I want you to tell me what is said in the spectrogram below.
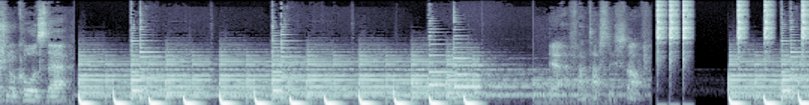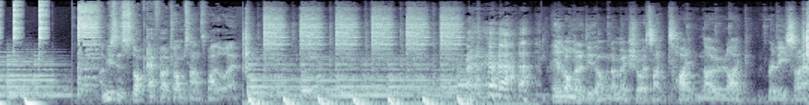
Emotional chords there. Yeah, fantastic stuff. I'm using stock FL drum sounds by the way. Here's what I'm gonna do though, I'm gonna make sure it's like tight, no like release on it.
